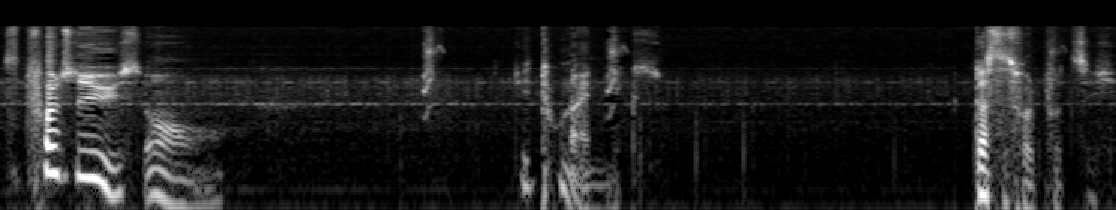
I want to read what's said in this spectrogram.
Sind voll süß. Oh. Die tun einen nichts. Das ist voll putzig.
